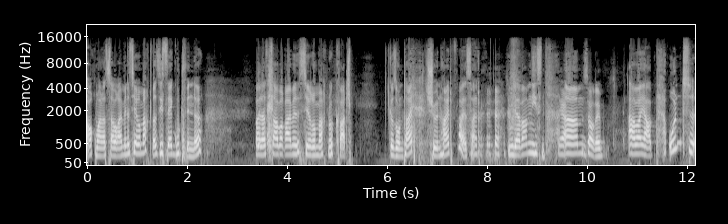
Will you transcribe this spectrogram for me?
auch mal das Zaubereiministerium macht, was ich sehr gut finde. Weil das Zaubereiministerium macht nur Quatsch. Gesundheit, Schönheit, Weisheit. Julia war am Niesen. Ja, Ähm, sorry. aber ja, und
